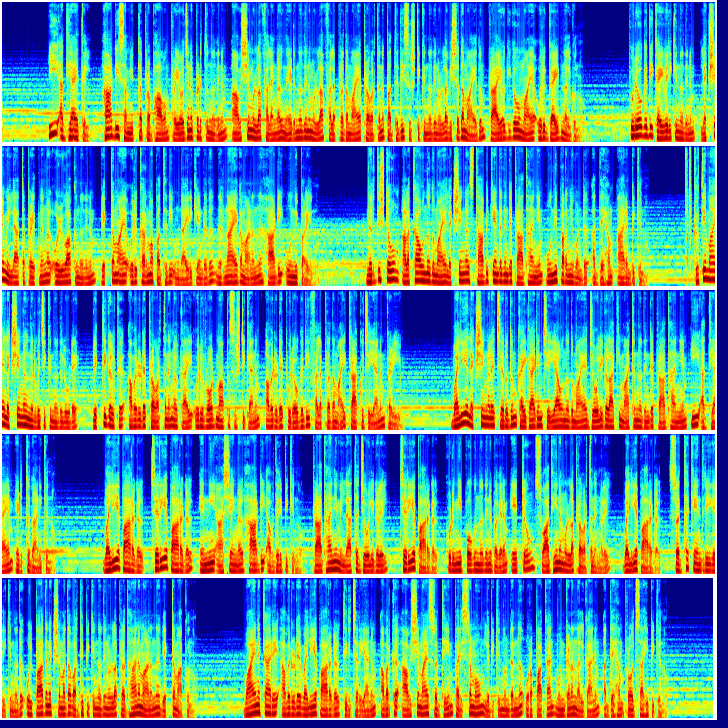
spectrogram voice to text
ഈ അധ്യായത്തിൽ ഹാർഡി സംയുക്ത പ്രഭാവം പ്രയോജനപ്പെടുത്തുന്നതിനും ആവശ്യമുള്ള ഫലങ്ങൾ നേടുന്നതിനുമുള്ള ഫലപ്രദമായ പ്രവർത്തന പദ്ധതി സൃഷ്ടിക്കുന്നതിനുള്ള വിശദമായതും പ്രായോഗികവുമായ ഒരു ഗൈഡ് നൽകുന്നു. പുരോഗതി കൈവരിക്കുന്നതിനും ലക്ഷ്യമില്ലാത്ത പ്രയത്നങ്ങൾ ഒഴിവാക്കുന്നതിനും വ്യക്തമായ ഒരു കർമ്മ പദ്ധതി ഉണ്ടായിരിക്കേണ്ടത് നിർണായകമാണെന്ന് ഹാർഡി ഊന്നിപ്പറയുന്നു. നിർദ്ദിഷ്ടവും അളക്കാവുന്നതുമായ ലക്ഷ്യങ്ങൾ സ്ഥാപിക്കേണ്ടതിന്റെ പ്രാധാന്യം ഊന്നിപ്പറഞ്ഞുകൊണ്ട് അദ്ദേഹം ആരംഭിക്കുന്നു. കൃത്യമായ ലക്ഷ്യങ്ങൾ നിർവചിക്കുന്നതിലൂടെ വ്യക്തികൾക്ക് അവരുടെ പ്രവർത്തനങ്ങൾക്കായി ഒരു റോഡ് മാപ്പ് സൃഷ്ടിക്കാനും അവരുടെ പുരോഗതി ഫലപ്രദമായി ട്രാക്കു ചെയ്യാനും കഴിയും. വലിയ ലക്ഷ്യങ്ങളെ ചെറുതും കൈകാര്യം ചെയ്യാവുന്നതുമായ ജോലികളാക്കി മാറ്റുന്നതിന്റെ പ്രാധാന്യം ഈ അധ്യായം എടുത്തു കാണിക്കുന്നു. വലിയ പാറകൾ ചെറിയ പാറകൾ എന്നീ ആശയങ്ങൾ ഹാർഡി അവതരിപ്പിക്കുന്നു. പ്രാധാന്യമില്ലാത്ത ജോലികളിൽ ചെറിയ പാറകൾ കുടുങ്ങിപ്പോകുന്നതിനു പകരം ഏറ്റവും സ്വാധീനമുള്ള പ്രവർത്തനങ്ങളിൽ വലിയ പാറകൾ ശ്രദ്ധ കേന്ദ്രീകരിക്കുന്നത് ഉൽപാദനക്ഷമത വർദ്ധിപ്പിക്കുന്നതിനുള്ള പ്രധാനമാണെന്ന് വ്യക്തമാക്കുന്നു. വായനക്കാരെ അവരുടെ വലിയ പാറകൾ തിരിച്ചറിയാനും അവർക്ക് ആവശ്യമായ ശ്രദ്ധയും പരിശ്രമവും ലഭിക്കുന്നുണ്ടെന്ന് ഉറപ്പാക്കാൻ മുൻഗണന നൽകാനും അദ്ദേഹം പ്രോത്സാഹിപ്പിക്കുന്നു.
